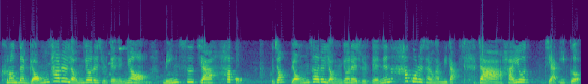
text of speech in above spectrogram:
그런데 명사를 연결해 줄 때는요.名词加 하고 그죠? 명사를 연결해 줄 때는 하고를 사용합니다. 자, 还有加 이거.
